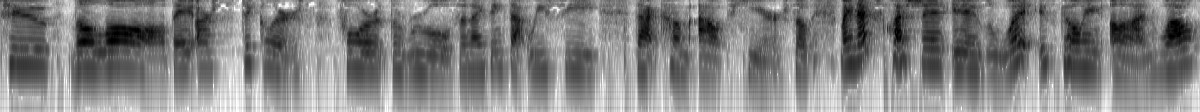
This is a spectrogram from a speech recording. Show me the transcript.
to the law. They are sticklers for the rules. And I think that we see that come out here. So my next question is, what is going on? Well,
